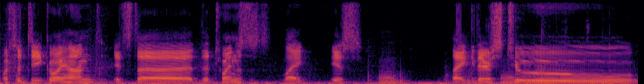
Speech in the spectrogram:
What's a decoy hunt? It's the, the twins, like, is Like, there's two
